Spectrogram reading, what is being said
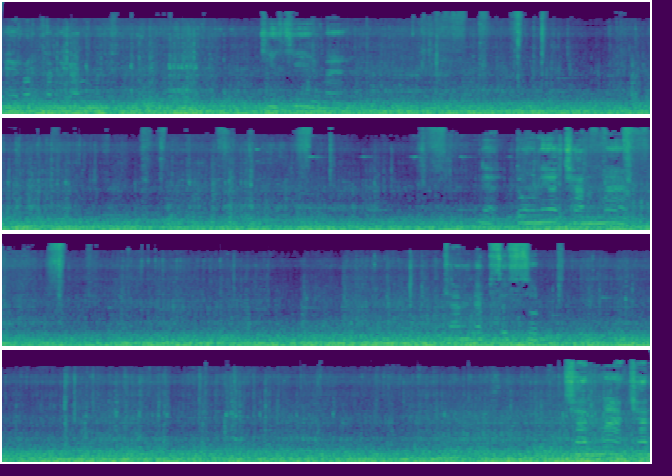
ไอ้รถคันหลังมันขี้ๆมา เนี่ย ตรงเนี้ย ชันมาก ชันแบบสุดๆชันมาก ชัน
